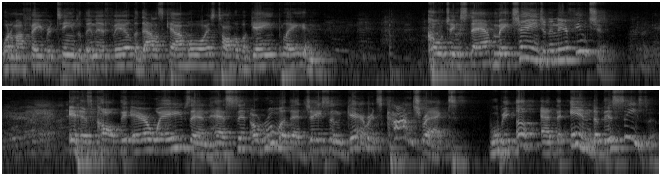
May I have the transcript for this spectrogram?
one of my favorite teams of the NFL, the Dallas Cowboys, talk of a game gameplay and coaching staff may change in the near future. It has caught the airwaves and has sent a rumor that Jason Garrett's contract will be up at the end of this season.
